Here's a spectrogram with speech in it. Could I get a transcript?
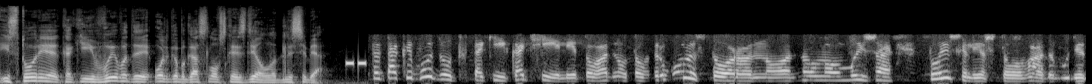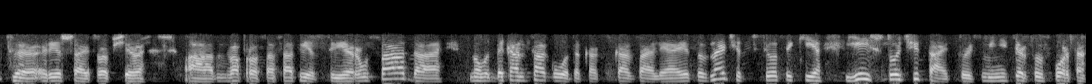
история, какие выводы Ольга Богословская сделала для себя это так и будут такие качели, то в одну, то в другую сторону. Но мы же слышали, что ВАДА будет э, решать вообще а, вопрос о соответствии РУСАДА, ну, до конца года, как сказали. А это значит, все-таки есть что читать. То есть Министерство спорта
